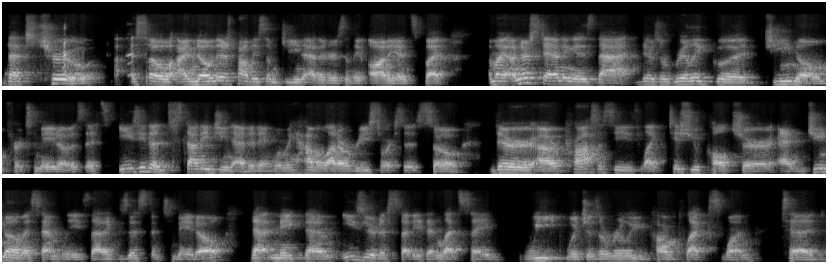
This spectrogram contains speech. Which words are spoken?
That's true. Uh, so I know there's probably some gene editors in the audience, but my understanding is that there's a really good genome for tomatoes. It's easy to study gene editing when we have a lot of resources. So there are processes like tissue culture and genome assemblies that exist in tomato that make them easier to study than let's say wheat, which is a really complex one to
